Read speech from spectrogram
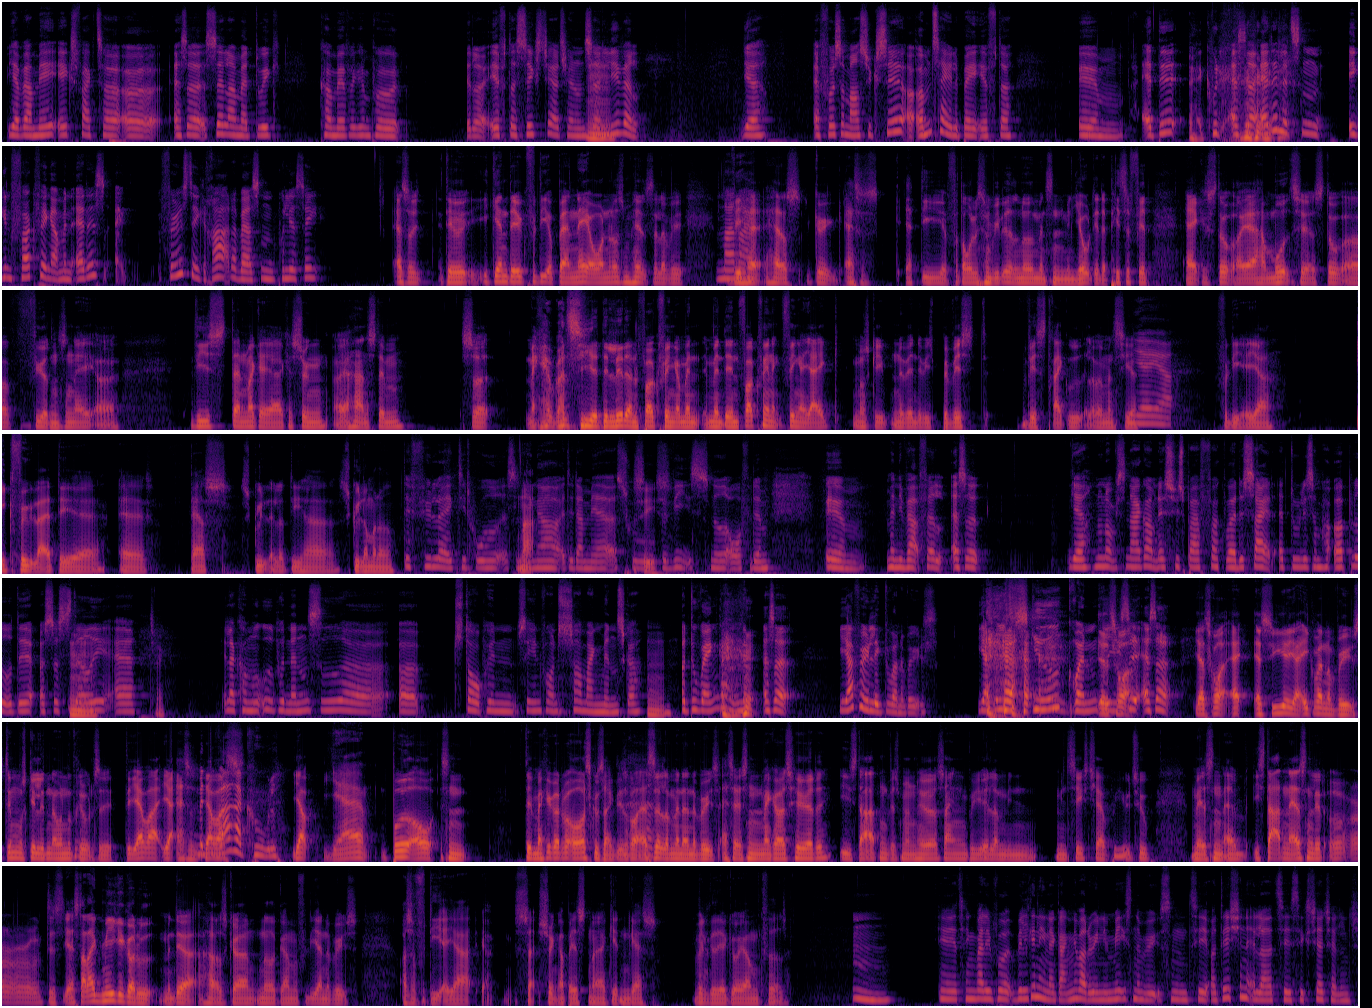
ja, være med i X-Factor, og altså selvom at du ikke kom med for eksempel på, eller efter Six Chair Challenge, så Mhm. alligevel, ja, at få så meget succes og omtale bagefter, øhm, er det, kunne, altså er det lidt sådan, ikke en fuckfinger, men er det, føles det ikke rart at være sådan, prøv lige at se, Altså, det er jo, igen, det er jo ikke fordi at bære nag over noget som helst, eller vil, nej, vil nej, have, have os, gø, altså, at de er for dårlige som vidtighed eller noget, men, sådan, men jo, det er da pisse fedt, at jeg kan stå, og jeg har mod til at stå og fyre den sådan af, og vise Danmark, at jeg kan synge, og jeg har en stemme. Så man kan jo godt sige, at det er lidt af en fuckfinger, men, men det er en fuckfinger, jeg ikke måske nødvendigvis bevidst vil strække ud, eller hvad man siger. ja, ja, fordi jeg ikke føler, at det er, er deres skyld, eller de har skylder mig noget. det fylder ikke dit hoved, altså Nej. længere, at det der med at skulle Præcis. bevise noget over for dem. Øhm, men i hvert fald, altså, ja, nu når vi snakker om det, jeg synes bare, fuck, hvor er det sejt, at du ligesom har oplevet det, og så stadig mm. er, Tak. eller er kommet ud på den anden side, og, og står på en scene foran så mange mennesker, Mm. Og du var ikke engang... altså, jeg følte ikke, du var nervøs. Jeg ville skide grønne grise. altså, Jeg tror, at, at sige, at jeg ikke var nervøs, det er måske lidt en underdrivelse. Det, jeg var, jeg, altså, men jeg du var, var cool. jeg, ja, både og sådan, det, man kan godt være overskudsagtig, tror jeg, selvom man er nervøs. Altså, sådan, man kan også høre det i starten, hvis man hører sangen på, eller min, min six på YouTube, med sådan, at i starten er jeg sådan lidt, uh, det, jeg starter ikke mega godt ud, men det har også gør, noget at gøre med, fordi jeg er nervøs. Og så fordi, at jeg, jeg synger bedst, når jeg giver den gas, hvilket jeg gjorde i omkvædet. Mm. Øh, Jeg tænkte bare lige på, hvilken en af gangene var du egentlig mest nervøs? Sådan til audition eller til Six Chair Challenge?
